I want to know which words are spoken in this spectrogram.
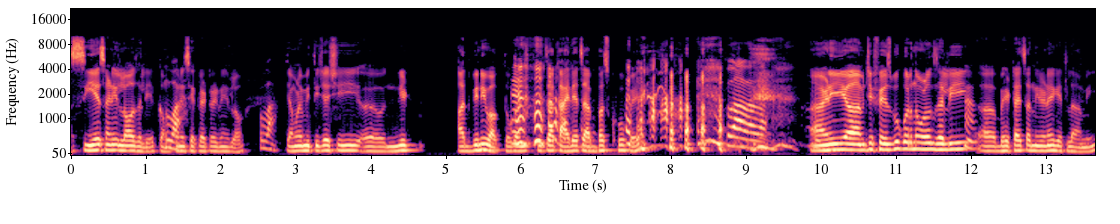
सी एस आणि लॉ झाली कंपनी सेक्रेटरी लॉ. त्यामुळे मी तिच्याशी नीट अदबिनी वागतो कारण तिचा कायद्याचा अभ्यास खूप आहे. आणि आमची फेसबुकवरनं ओळख झाली. भेटायचा निर्णय घेतला आम्ही.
